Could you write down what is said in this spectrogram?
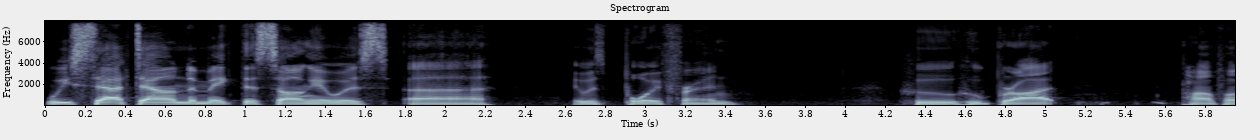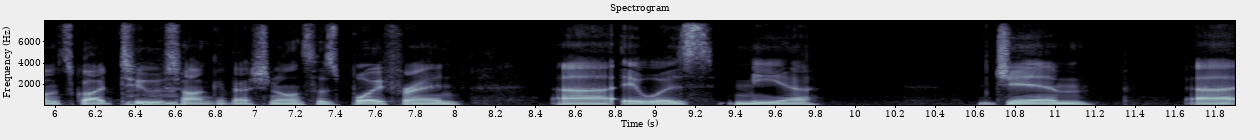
we sat down to make this song. It was uh, it was boyfriend who who brought Pom Pom Squad 2 Song Confessional. So his boyfriend. Uh, it was Mia, Jim, uh,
